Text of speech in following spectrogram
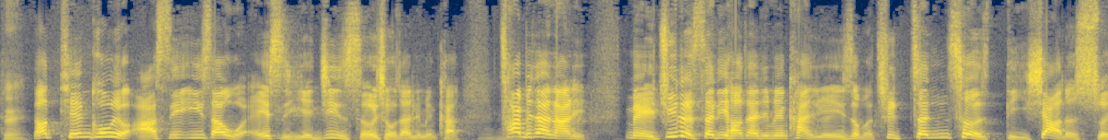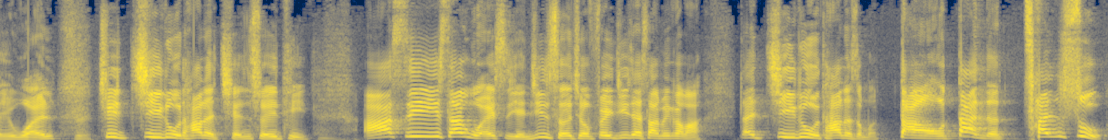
对，然后天空有 RC 一三五 S 眼镜蛇球在那边看，差别在哪里？美军的胜利号在那边看，原因是什么？去侦测底下的水文，去记录它的潜水艇。R C 一三五 S 眼镜蛇球飞机在上面干嘛？在记录它的什么导弹的参数。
